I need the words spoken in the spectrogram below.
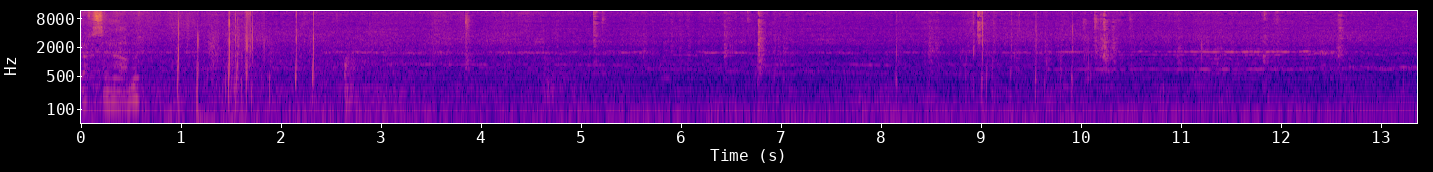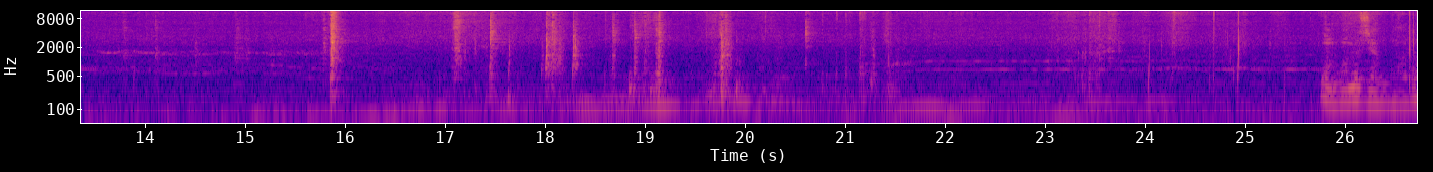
bıraksın abi. Bombamız yandı abi.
